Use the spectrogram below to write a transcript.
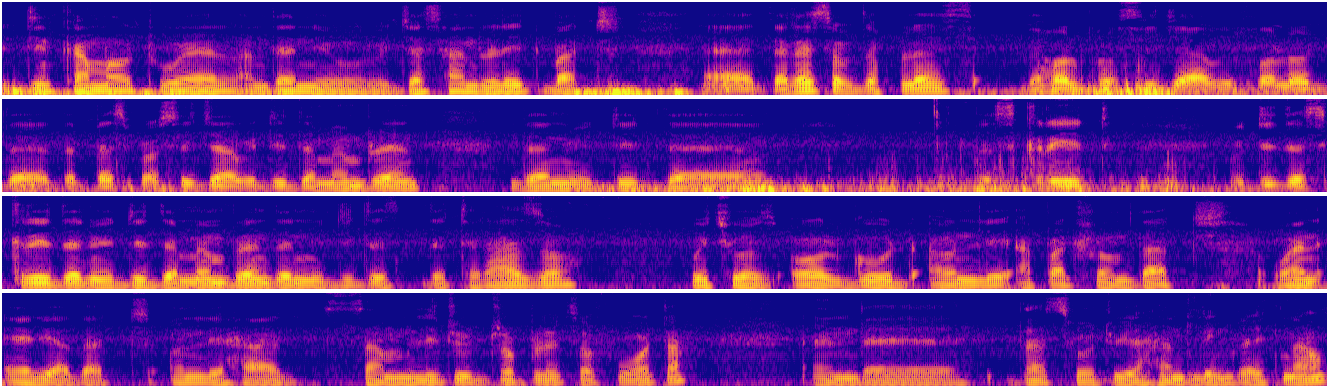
it didn't come out well and then you just handle it. But uh, the rest of the place the whole procedure we followed the the best procedure. We did the membrane then we did the the screed. We did the screed then we did the membrane then we did the, the terrazzo which was all good only apart from that one area that only had some little droplets of water and uh, that's what we are handling right now.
